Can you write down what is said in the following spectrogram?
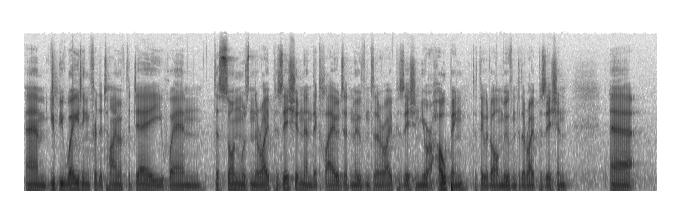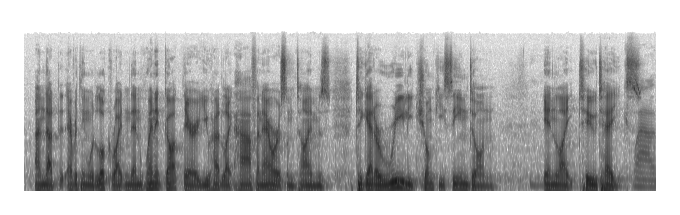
um, you'd be waiting for the time of the day when the sun was in the right position and the clouds had moved into the right position. You were hoping that they would all move into the right position. Uh, and that everything would look right. And then when it got there, you had like half an hour sometimes to get a really chunky scene done in like two takes. Wow.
